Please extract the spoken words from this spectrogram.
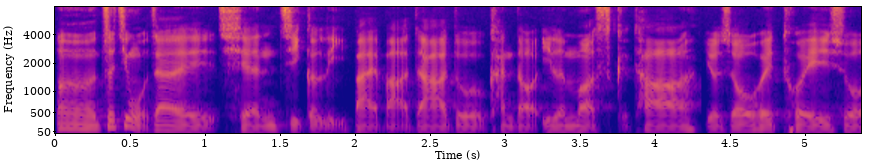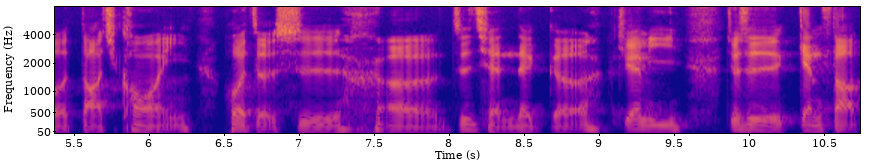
呃，最近我在前几个礼拜吧，大家都看到 Elon Musk，他有时候会推说 Dodge Coin，或者是呃之前那个 GME，就是 GameStop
